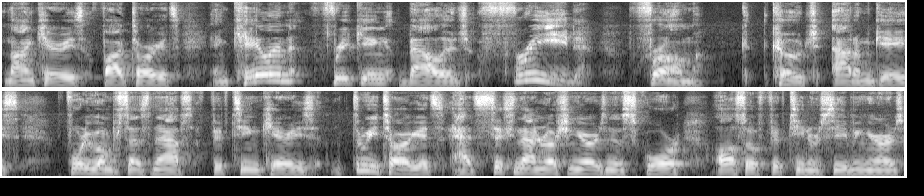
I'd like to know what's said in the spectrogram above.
nine carries, five targets, and Kalen freaking Ballage freed from coach Adam Gase 41% snaps, 15 carries, three targets, had 69 rushing yards in the score, also 15 receiving yards.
